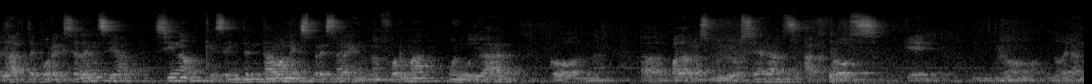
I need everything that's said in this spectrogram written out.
el arte por excelencia, sino que se intentaban expresar en una forma muy vulgar, con palabras muy groseras, actos que no, no eran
